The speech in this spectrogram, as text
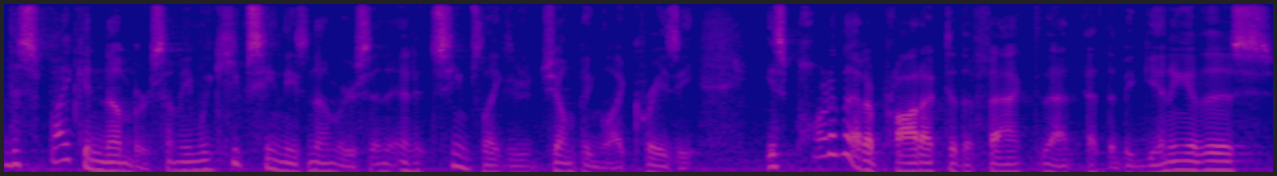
The spike in numbers, I mean, we keep seeing these numbers and, and, it seems like they're jumping like crazy. Is part of that a product of the fact that at the beginning of this,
